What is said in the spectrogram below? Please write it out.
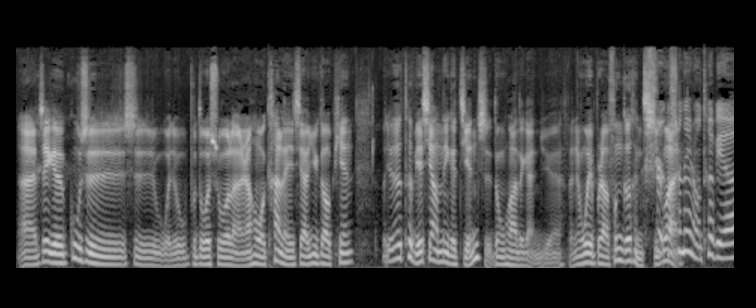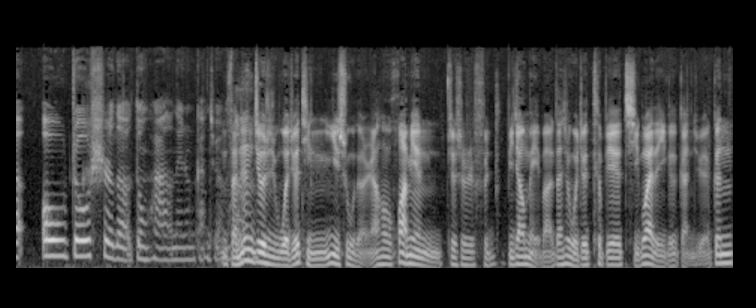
呃，这个故事是我就不多说了。然后我看了一下预告片，我觉得特别像那个剪纸动画的感觉。反正我也不知道，风格很奇怪，是那种特别欧洲式的动画的那种感觉。反正就是我觉得挺艺术的，然后画面就是比较美吧。但是我觉得特别奇怪的一个感觉，跟。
